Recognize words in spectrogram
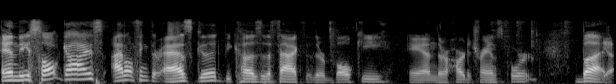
and the assault guys, I don't think they're as good because of the fact that they're bulky and they're hard to transport. But yeah.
